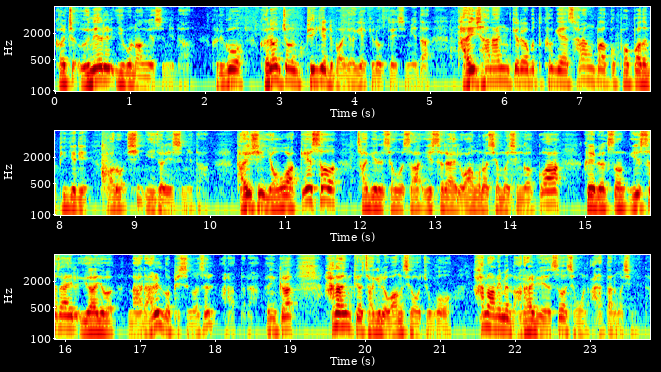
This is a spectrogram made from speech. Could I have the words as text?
걸쳐 은혜를 입은 왕이었습니다. 그리고 그런 좀 비결이 바로 여기에 기록되어 있습니다. 다윗이 하나님께로부터 크게 사랑받고 복받은 비결이 바로 12절에 있습니다. 다윗이 여호와께서 자기를 세우사 이스라엘 왕으로 세우신 것과 그의 백성 이스라엘을 위하여 나라를 높이신 것을 알았더라. 그러니까 하나님께서 자기를 왕 세워주고 하나님의 나라를 위해서 세움을 알았다는 것입니다.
